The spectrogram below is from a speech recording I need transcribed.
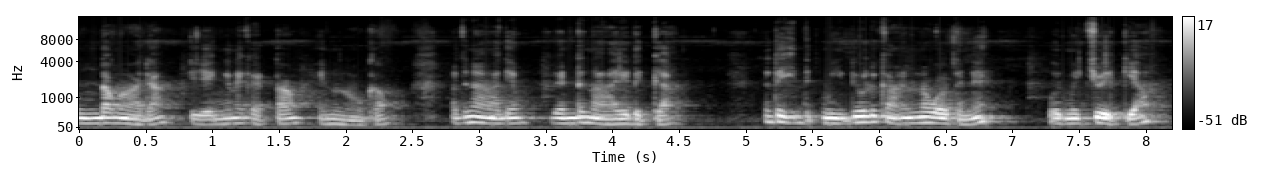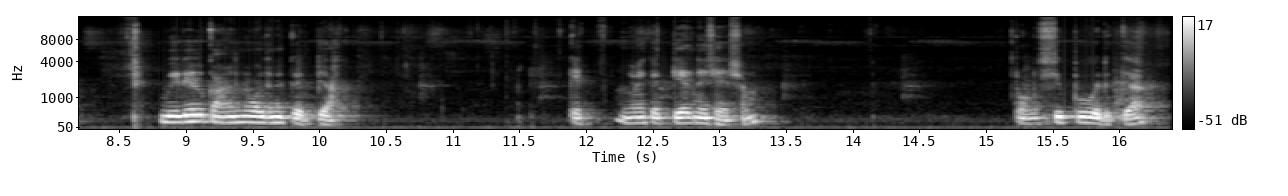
ഉണ്ടമാല എങ്ങനെ കെട്ടാം എന്ന് നോക്കാം. അതിനാദ്യം രണ്ട് നാലെടുക്കുക എന്നിട്ട് ഇത് വീഡിയോയിൽ കാണുന്ന പോലെ തന്നെ ഒരുമിച്ച് വയ്ക്കുക വീഡിയോയിൽ കാണുന്ന പോലെ തന്നെ കെട്ടുക. ഇങ്ങനെ കെട്ടിയതിന് ശേഷം തുളസിപ്പൂ എടുക്കുക.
